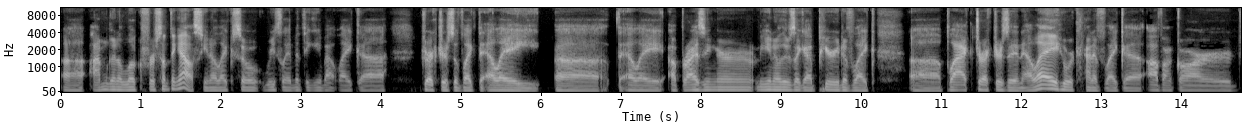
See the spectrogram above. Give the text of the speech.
Uh, I'm gonna look for something else. You know, like so recently I've been thinking about like uh, directors of like the LA uh the LA uprising or you know there's like a period of like uh black directors in LA who were kind of like a avant-garde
